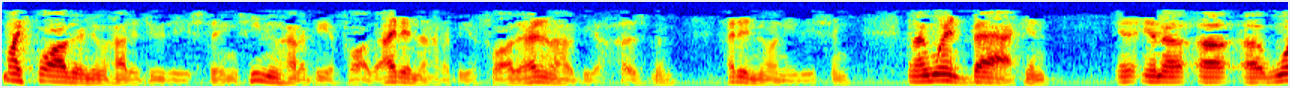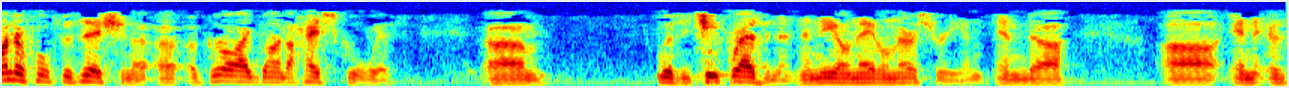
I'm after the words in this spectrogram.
my father knew how to do these things. He knew how to be a father. I didn't know how to be a father. I didn't know how to be a husband. I didn't know any of these things. And I went back, and, and, a, a, a wonderful physician, a, a girl I'd gone to high school with, um, was a chief resident in a neonatal nursery, and and uh, uh, and it was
